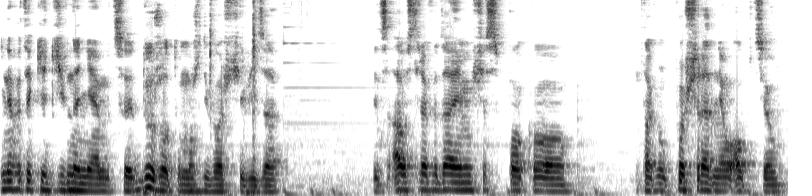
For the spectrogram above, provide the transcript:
I nawet jakieś dziwne Niemcy. Dużo tu możliwości widzę. Więc Austria wydaje mi się spoko. Taką pośrednią opcją.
